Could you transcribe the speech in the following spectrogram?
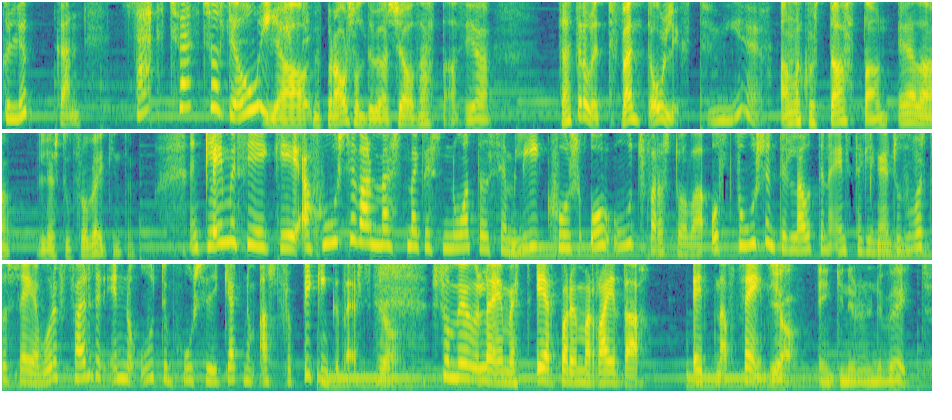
gluggan þetta er tvent svolítið ólíkt. Já, mér brá svolítið við að sjá þetta því að þetta er alveg tvent ólíkt. Mjög. Annarkvort datan eða lest út frá veikindum En gleymið því ekki að húsið var mestmægnis notað sem líkhús og útfarastofa og þúsundir látina einstaklinga eins og þú vorst að segja voru færðir inn og út um húsið í gegnum allt frá byggingu þess. Já. Svo mögulega einmitt er bara um að ræða einn af þeim. Já, engin í rauninni veit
